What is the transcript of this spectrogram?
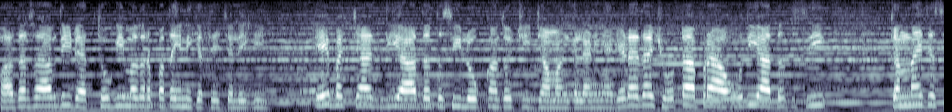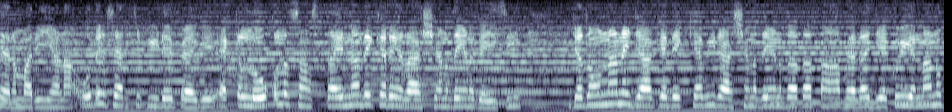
ਫਾਦਰ ਸਾਹਿਬ ਦੀ ਡੈਥ ਹੋ ਗਈ ਮਦਰ ਪਤਾ ਹੀ ਨਹੀਂ ਕਿੱਥੇ ਚਲੀ ਗਈ। ਇਹ ਬੱਚਾ ਦੀ ਆਦਤ ਸੀ ਲੋਕਾਂ ਤੋਂ ਚੀਜ਼ਾਂ ਮੰਗ ਲੈਣੀਆਂ। ਜਿਹੜਾ ਇਹਦਾ ਛੋਟਾ ਭਰਾ, ਉਹਦੀ ਆਦਤ ਸੀ ਕੰਨਾਂ 'ਚ ਸਿਰ ਮਾਰੀ ਜਾਣਾ। ਉਹਦੇ ਸਿਰ 'ਚ ਕੀੜੇ ਪੈ ਗਏ। ਇੱਕ ਲੋਕਲ ਸੰਸਥਾ ਇਹਨਾਂ ਦੇ ਘਰੇ ਰਾਸ਼ਨ ਦੇਣ ਗਈ ਸੀ। ਜਦੋਂ ਉਹਨਾਂ ਨੇ ਜਾ ਕੇ ਦੇਖਿਆ ਵੀ ਰਾਸ਼ਨ ਦੇਣ ਦਾ ਤਾਂ ਤਾਂ ਫਾਇਦਾ, ਜੇ ਕੋਈ ਇਹਨਾਂ ਨੂੰ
